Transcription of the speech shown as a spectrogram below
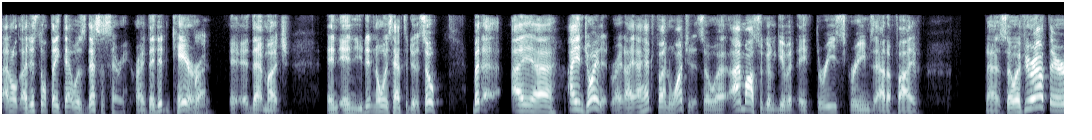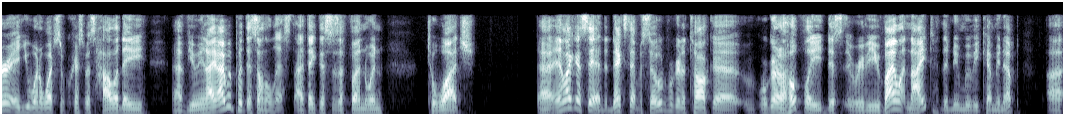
I don't, I just don't think that was necessary, right? They didn't care Right. I- that much, and and you didn't always have to do it. So, but uh, I uh, I enjoyed it, right? I, I had fun watching it. So uh, I'm also going to give it a three screams out of five. Uh, so if you're out there and you want to watch some Christmas holiday uh, viewing, I, I would put this on the list. I think this is a fun one to watch. Uh, and like I said, the next episode we're going to talk. We're going to hopefully just review Violent Night, the new movie coming up, uh,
